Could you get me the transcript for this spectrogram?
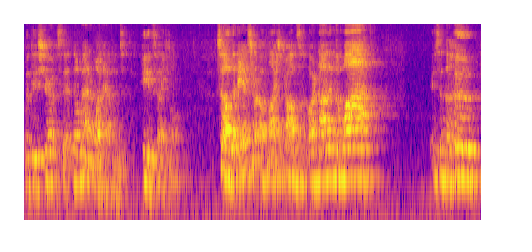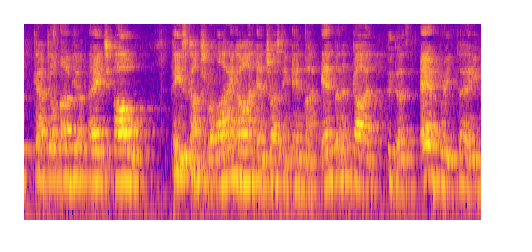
with the assurance that no matter what happens, He is faithful. So the answer of life's problems are not in the why, it's in the who, capital W-H-O. Peace comes from relying on and trusting in my infinite God who does everything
